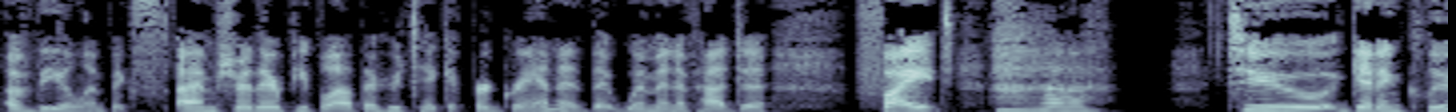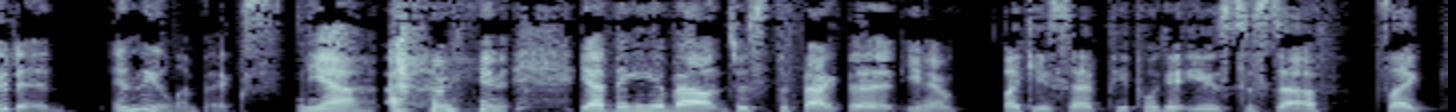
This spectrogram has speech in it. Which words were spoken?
of the Olympics. I'm sure there are people out there who take it for granted that women have had to fight to get included in the Olympics. Yeah. I mean, yeah, thinking about just the fact that, you know, like you said, people get used to stuff. It's like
